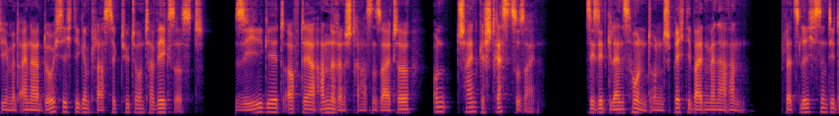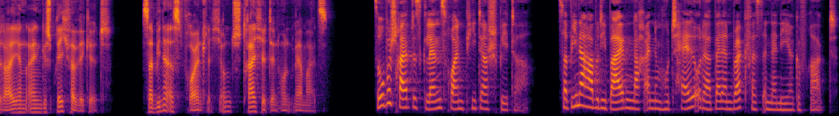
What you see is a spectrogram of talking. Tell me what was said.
die mit einer durchsichtigen Plastiktüte unterwegs ist. Sie geht auf der anderen Straßenseite und scheint gestresst zu sein. Sie sieht Glens Hund und spricht die beiden Männer an. Plötzlich sind die drei in ein Gespräch verwickelt. Sabina ist freundlich und streichelt den Hund mehrmals. So beschreibt es Glens Freund Peter später. Sabine habe die beiden nach einem Hotel oder Bed and Breakfast in der Nähe gefragt.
